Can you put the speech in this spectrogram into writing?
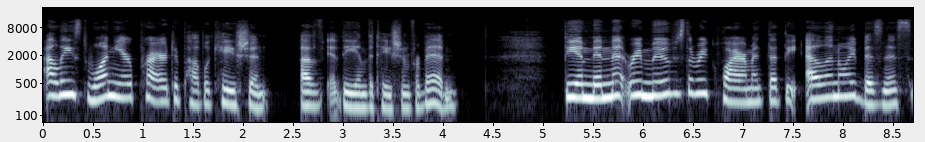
at least one year prior to publication of the invitation for bid. The amendment removes the requirement that the Illinois business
